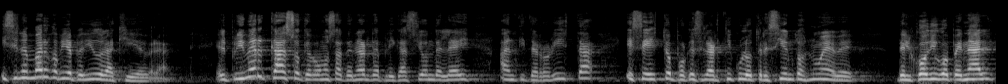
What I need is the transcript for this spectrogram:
y sin embargo había pedido la quiebra. El primer caso que vamos a tener de aplicación de ley antiterrorista es esto, porque es el artículo 309 del Código Penal,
